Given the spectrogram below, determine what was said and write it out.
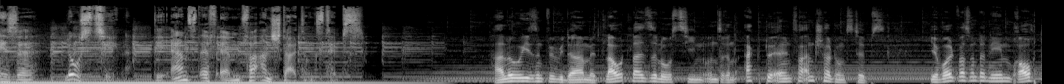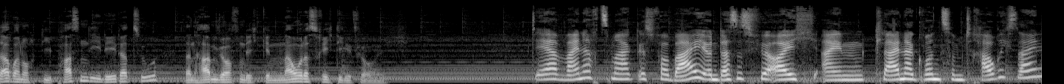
leise, losziehen. Die Ernst FM Veranstaltungstipps. Hallo, hier sind wir wieder mit laut leise losziehen unseren aktuellen Veranstaltungstipps. Ihr wollt was unternehmen, braucht aber noch die passende Idee dazu, dann haben wir hoffentlich genau das Richtige für euch. Der Weihnachtsmarkt ist vorbei und das ist für euch ein kleiner Grund zum Traurigsein,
